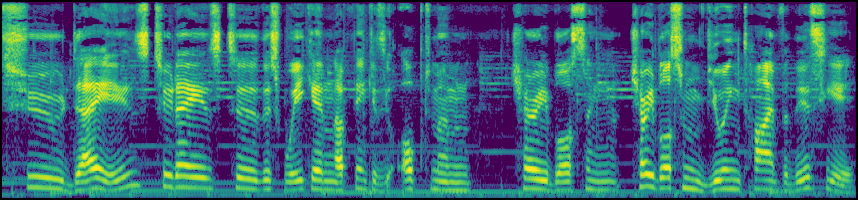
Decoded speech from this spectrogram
two days, two days to this weekend, I think is the optimum cherry blossom cherry blossom viewing time for this year.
